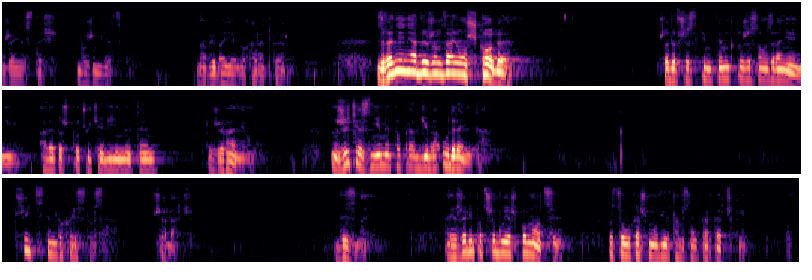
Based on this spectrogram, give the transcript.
że jesteś Bożym dzieckiem. Nabywaj Jego charakteru. Zranienia wyrządzają szkodę przede wszystkim tym, którzy są zranieni, ale też poczucie winy tym, którzy ranią. Życie z nimi to prawdziwa udręka. Przyjdź z tym do Chrystusa. Przebacz. Wyznaj. A jeżeli potrzebujesz pomocy, to co Łukasz mówił, tam są karteczki.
